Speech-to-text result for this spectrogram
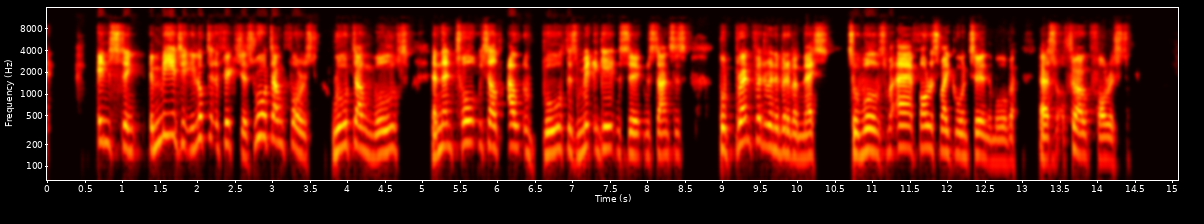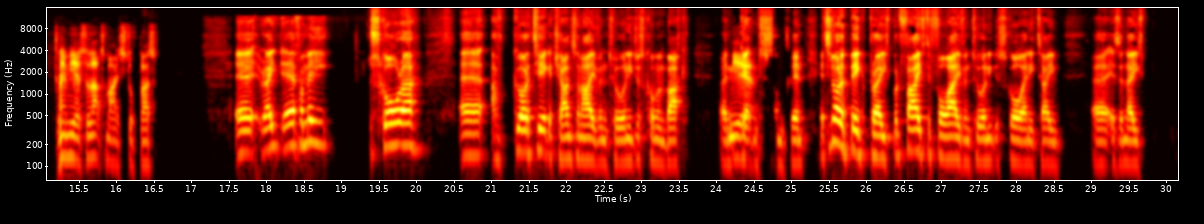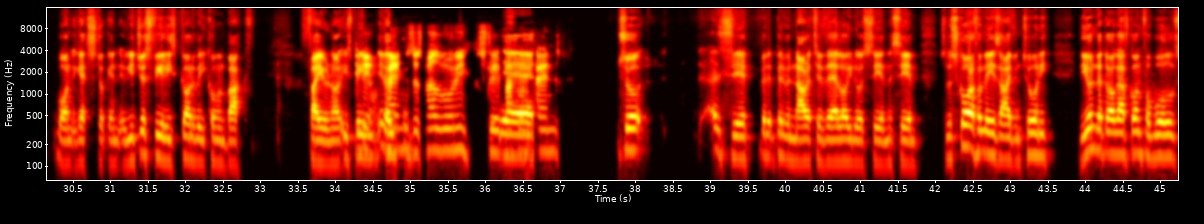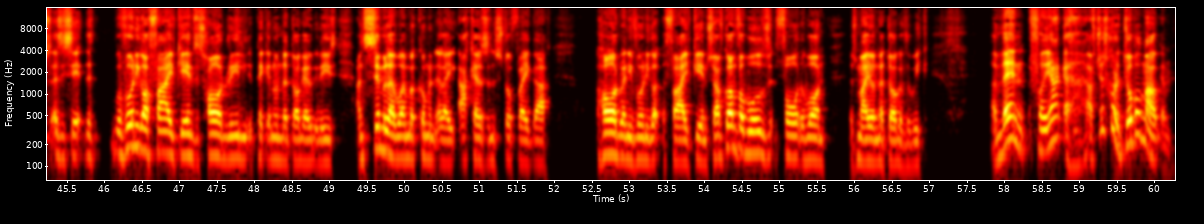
instinct. Immediately looked at the fixtures, wrote down Forest, wrote down Wolves, and then talk myself out of both as mitigating circumstances. But Brentford are in a bit of a mess, so Wolves, uh, Forest might go and turn them over. Uh, so throw out Forest. Um, yeah, so that's my stuff, Baz. Uh, right, yeah, for me, scorer. Uh, I've got to take a chance on Ivan Toney just coming back and yeah. getting something. It's not a big price, but five to four Ivan Toney to score anytime uh, is a nice one to get stuck into. You just feel he's got to be coming back firing on. He's been, you know, pens as well, won't he? Straight yeah. back on pens. So, I see a bit, bit of a narrative there. Lloyd was saying the same. So the scorer for me is Ivan Toney. The underdog, I've gone for Wolves. As you say, the, we've only got five games. It's hard, really, to pick an underdog out of these. And similar when we're coming to like accas and stuff like that. Hard when you've only got the five games. So I've gone for Wolves at four to one as my underdog of the week. And then for the acca, I've just got a double, Malcolm.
